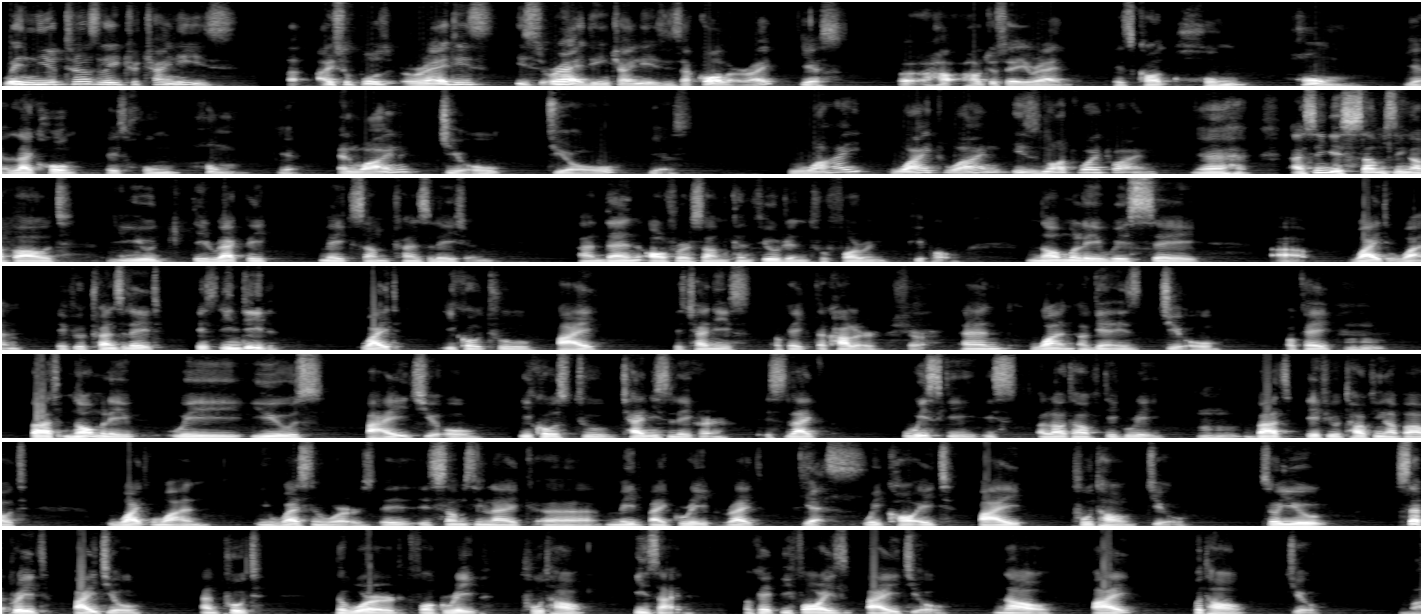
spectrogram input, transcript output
When you translate to Chinese, uh, I suppose red is, is red in Chinese. It's a color, right? Yes. Uh, how, how to say red? It's called Hong. Home. Yeah, like home. It's Hong. Home. Yeah. And wine? Jiu. Jiu. Yes why white wine is not white wine. Yeah, I think it's something about you directly make some translation and then offer some confusion to foreign people. Normally we say uh, white wine. If you translate, it's indeed white equal to bai, the Chinese, okay, the color. Sure. And one again is jiu, okay. Mm -hmm. But normally we use bai jiu equals to Chinese liquor. It's like whiskey It's a lot of degree. Mm-hmm. But if you're talking about white wine in Western world, it, it's something like uh, made by grape, right? Yes. We call it Bai Putao Jiu. So you separate Bai Jiu and put the word for grape, Putao, inside. Okay, before is Bai Jiu, now Bai Putao Jiu.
